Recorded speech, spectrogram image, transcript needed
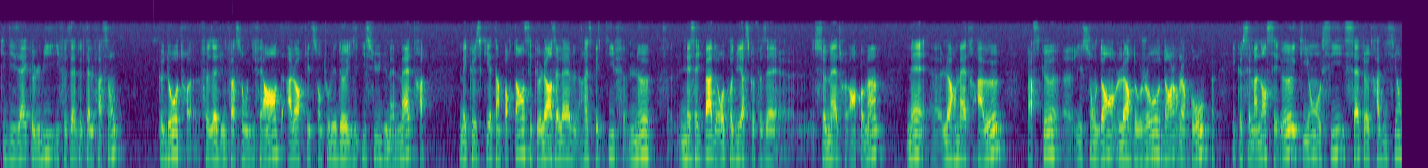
qui disait que lui, il faisait de telle façon, que d'autres faisaient d'une façon différente, alors qu'ils sont tous les deux issus du même maître, mais que ce qui est important, c'est que leurs élèves respectifs ne n'essayent pas de reproduire ce que faisait euh, ce maître en commun, mais euh, leur maître à eux parce que euh, sont dans leur dojo, dans leur groupe, et que c'est maintenant c'est eux qui ont aussi cette tradition.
